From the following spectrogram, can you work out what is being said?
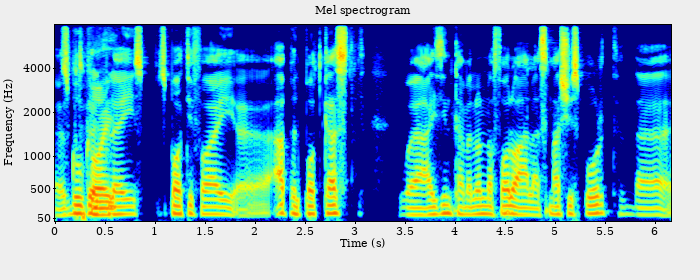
Google Spotify. Play، Spotify، Apple podcast وعايزين تعملوا لنا follow على smash sport ده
